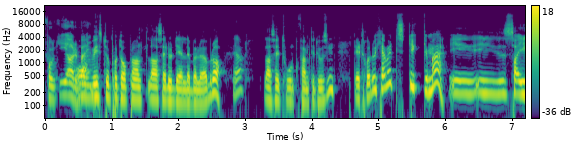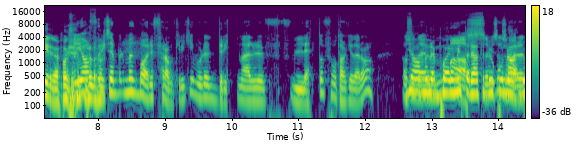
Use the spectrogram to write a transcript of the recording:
folk i arbeid. Og hvis du på toppen av alt, la oss si du deler det beløpet da, Ja. la oss si 250 000, det tror jeg du kommer et stykke med i, i Saire, for eksempel. Ja, for eksempel, men bare i Frankrike, hvor det dritten er lett å få tak i der også. Altså, ja, det men poenget mitt er det at du kunne, du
